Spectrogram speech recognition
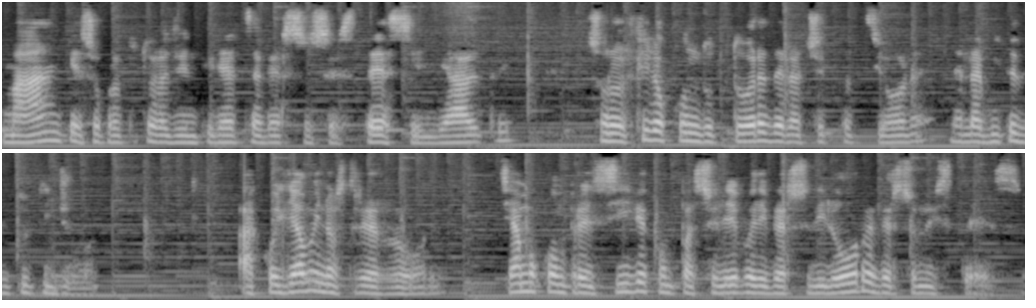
ma anche e soprattutto la gentilezza verso se stessi e gli altri sono il filo conduttore dell'accettazione nella vita di tutti i giorni. Accogliamo i nostri errori, siamo comprensivi e compassionevoli verso di loro e verso noi stessi.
